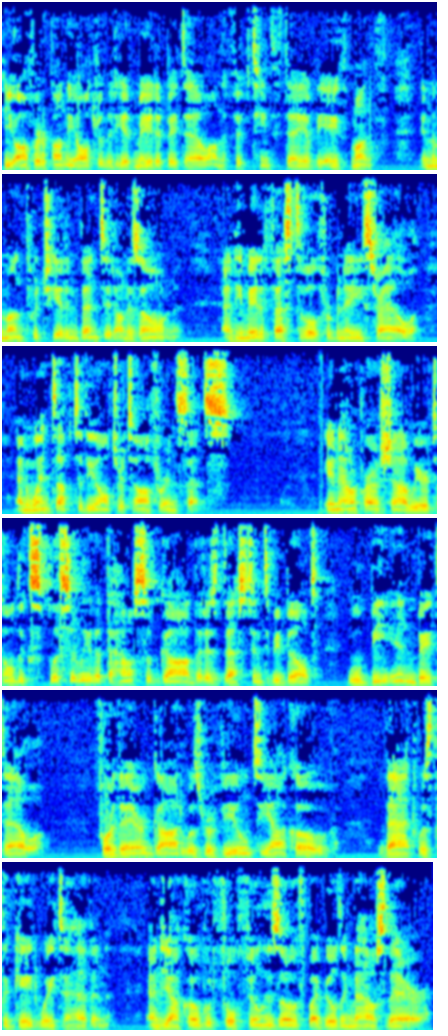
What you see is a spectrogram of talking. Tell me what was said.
He offered upon the altar that he had made at Beit El on the fifteenth day of the eighth month, in the month which he had invented on his own. And he made a festival for Bnei Israel, and went up to the altar to offer incense. In our parasha, we are told explicitly that the house of God that is destined to be built will be in Beit El. For there God was revealed to Yaakov. That was the gateway to heaven, and Yaakov would fulfill his oath by building the house there.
